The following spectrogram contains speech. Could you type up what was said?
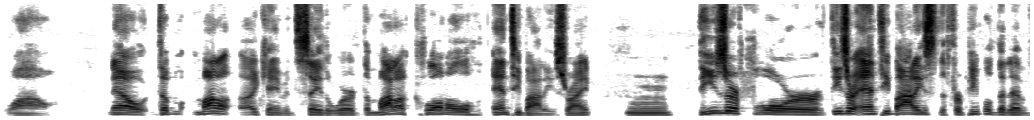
Wow. Now the mono I can't even say the word the monoclonal antibodies, right? Mm, These are for these are antibodies for people that have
